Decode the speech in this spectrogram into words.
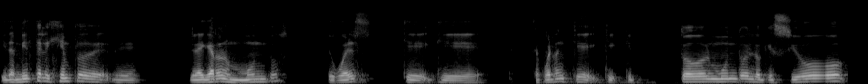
Y también está el ejemplo de, de, la Guerra de los Mundos de Wells, que, que ¿se acuerdan que, que, que, todo el mundo enloqueció?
